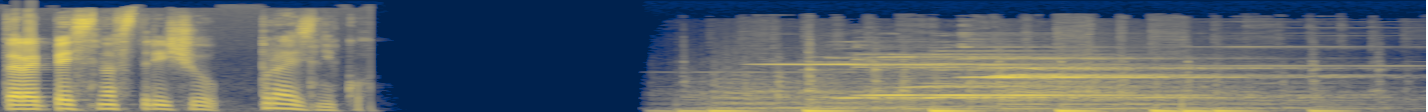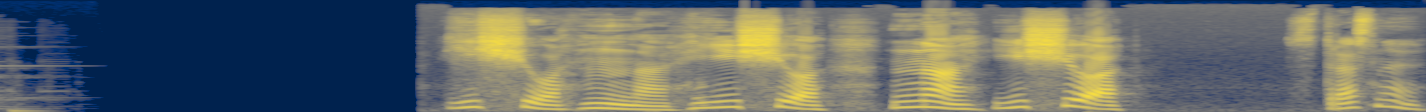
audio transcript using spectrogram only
торопясь навстречу празднику. Еще, на, еще, на, еще. Страстная?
